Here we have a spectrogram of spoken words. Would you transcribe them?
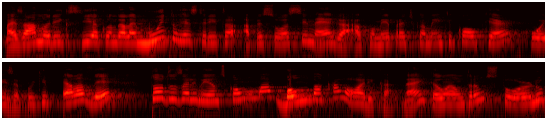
mas a anorexia, quando ela é muito restrita, a pessoa se nega a comer praticamente qualquer coisa, porque ela vê todos os alimentos como uma bomba calórica, né? Então é um transtorno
